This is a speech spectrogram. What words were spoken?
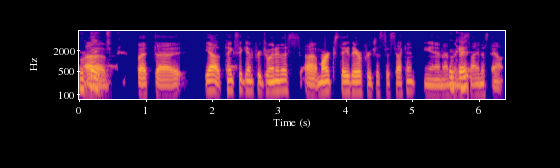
Right. Uh, but uh, yeah, thanks again for joining us. Uh, Mark, stay there for just a second, and I'm going to sign us out.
